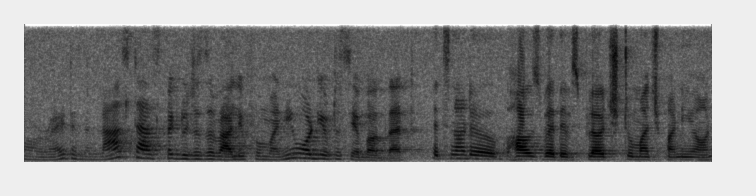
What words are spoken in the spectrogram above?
All right, and the last aspect, which is the value for money, what do you have to say about that? It's not a house where they've splurged too much money on.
